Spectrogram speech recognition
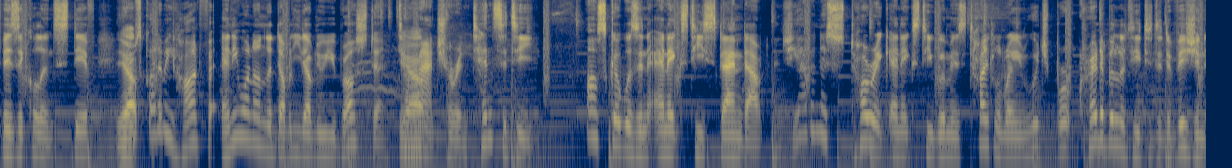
physical and stiff. It was going to be hard for anyone on the WWE roster to Yep. match her intensity. Asuka was an NXT standout, and she had an historic NXT Women's title reign which brought credibility to the division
